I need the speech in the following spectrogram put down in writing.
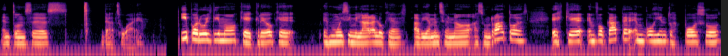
entonces, that's why. Y por último, que creo que es muy similar a lo que había mencionado hace un rato, es, es que enfócate en vos y en tu esposo,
